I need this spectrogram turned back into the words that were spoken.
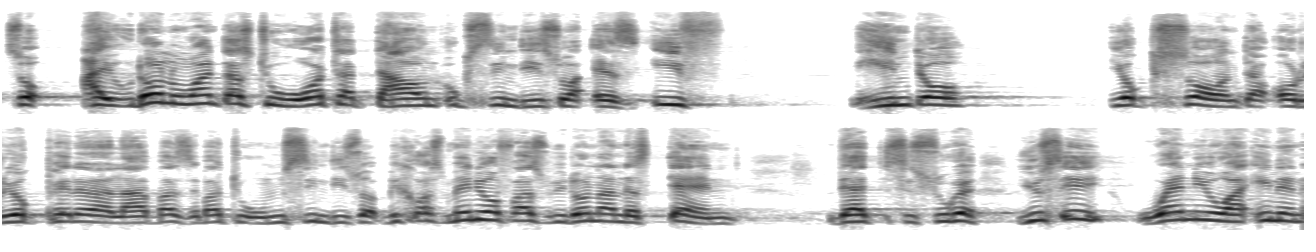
so I don't want us to water down ukusindiswa as if into yokusonta or yokuphelela la baze bathi umsindiswa because many of us we don't understand that sisuke you see when you are in an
